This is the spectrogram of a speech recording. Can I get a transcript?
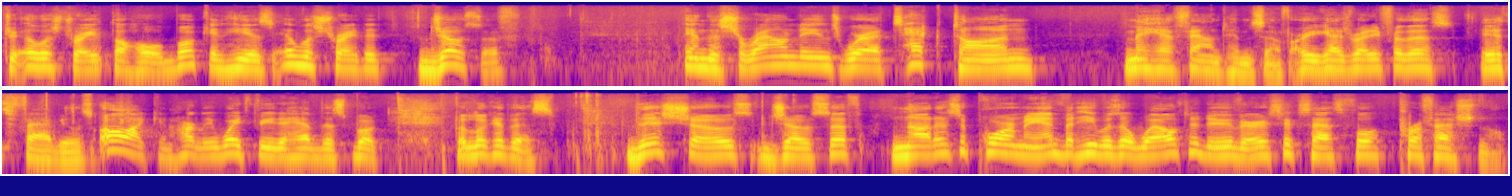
to illustrate the whole book, and he has illustrated Joseph in the surroundings where a tekton may have found himself. Are you guys ready for this? It's fabulous. Oh, I can hardly wait for you to have this book. But look at this. This shows Joseph not as a poor man, but he was a well to do, very successful professional.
